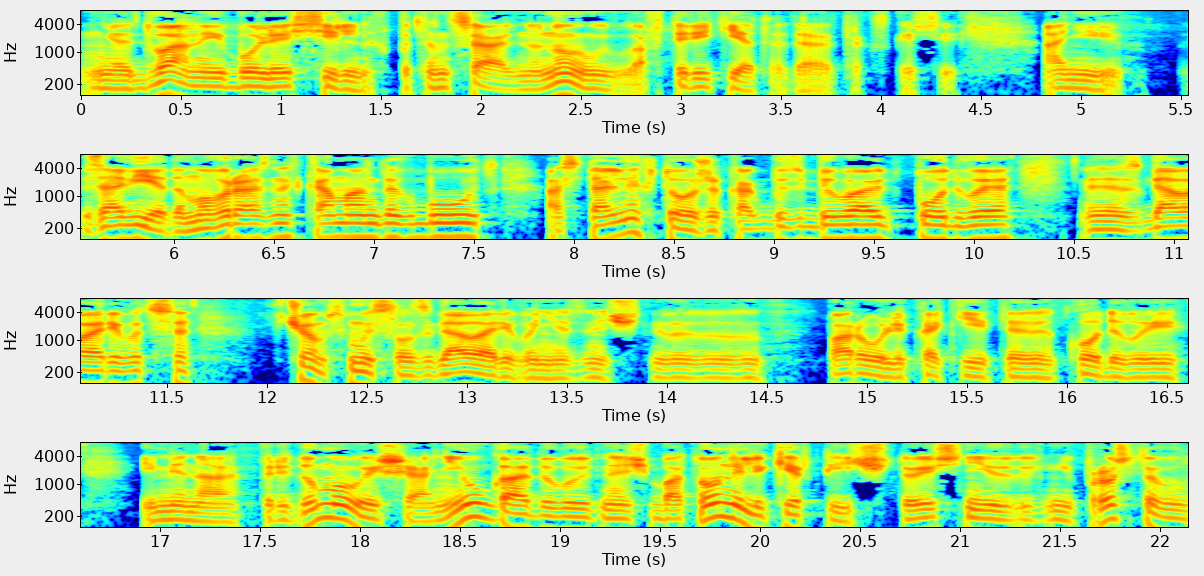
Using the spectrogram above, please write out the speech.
два наиболее сильных потенциально, ну, авторитета, да, так сказать, они заведомо в разных командах будут, остальных тоже как бы сбивают подвое, э, сговариваться. В чем смысл сговаривания, значит, э, пароли какие-то кодовые имена придумываешь, и они угадывают, значит, батон или кирпич. То есть не, не просто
